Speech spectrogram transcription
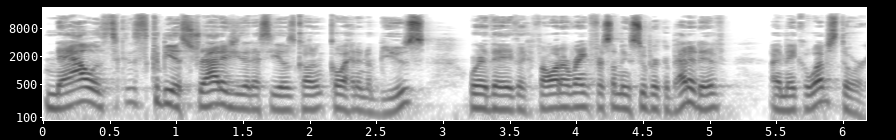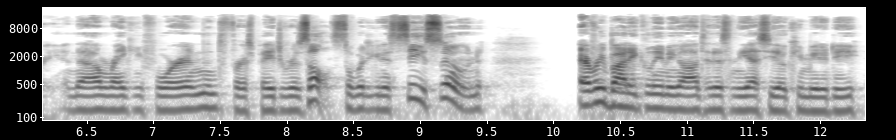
now this could be a strategy that SEOs go, go ahead and abuse, where they like if I want to rank for something super competitive, I make a web story, and now I'm ranking for it in the first page results. So what you're going to see soon, everybody gleaming onto this in the SEO community,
